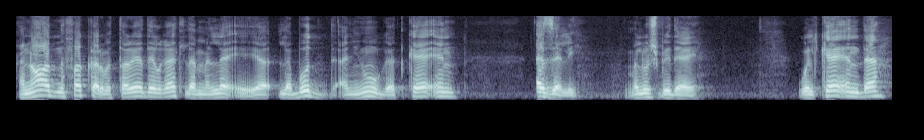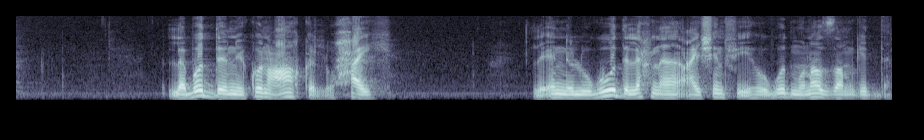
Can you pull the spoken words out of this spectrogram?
هنقعد نفكر بالطريقة دي لغاية لما نلاقي لابد أن يوجد كائن أزلي ملوش بداية. والكائن ده لابد أن يكون عاقل وحي لأن الوجود اللي إحنا عايشين فيه وجود منظم جدا.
